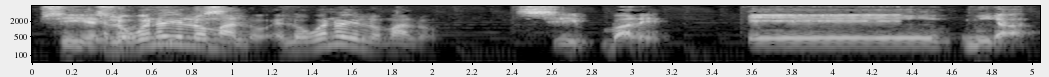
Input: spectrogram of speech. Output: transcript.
sí, en lo bueno y en lo malo. En lo bueno y en lo malo. Sí, vale. Mira,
